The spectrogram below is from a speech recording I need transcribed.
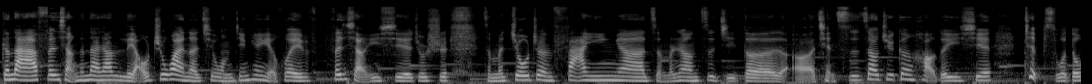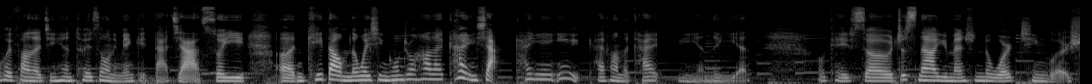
跟大家分享、跟大家聊之外呢，其实我们今天也会分享一些就是怎么纠正发音啊，怎么让自己的呃遣词造句更好的一些 tips，我都会放在今天推送里面给大家。所以呃，你可以到我们的微信公众号来看一下。开言英语，开放的开，语言的言。Okay, so just now you mentioned the word Chinglish，、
